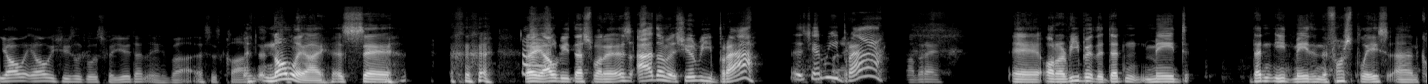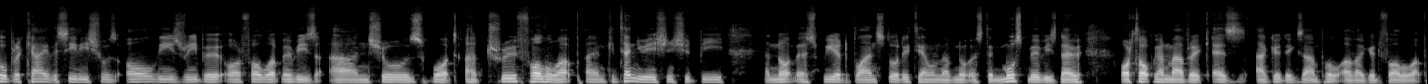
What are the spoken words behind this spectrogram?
he always usually goes for you, doesn't he? But this is class. Normally, I. It's uh, right. I'll read this one. It's Adam. It's your wee bra. It's your wee bra. Uh, or a reboot that didn't made didn't need made in the first place. And Cobra Kai, the series, shows all these reboot or follow up movies and shows what a true follow up and continuation should be, and not this weird bland storytelling I've noticed in most movies now. Or Top Gun Maverick is a good example of a good follow up.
